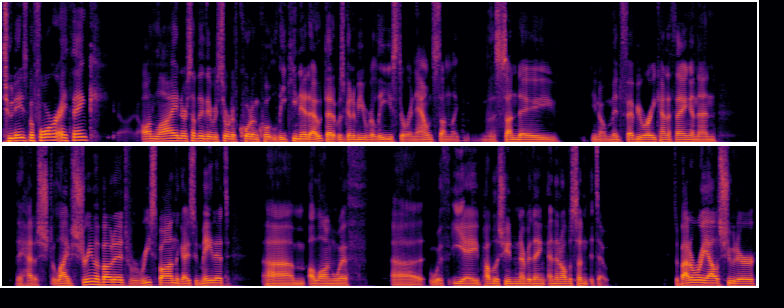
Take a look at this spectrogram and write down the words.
two days before, I think, online or something. They were sort of quote unquote leaking it out that it was going to be released or announced on like the Sunday, you know, mid February kind of thing. And then they had a sh- live stream about it for Respawn, the guys who made it, um, along with uh, with EA publishing and everything. And then all of a sudden, it's out. It's a battle royale shooter.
